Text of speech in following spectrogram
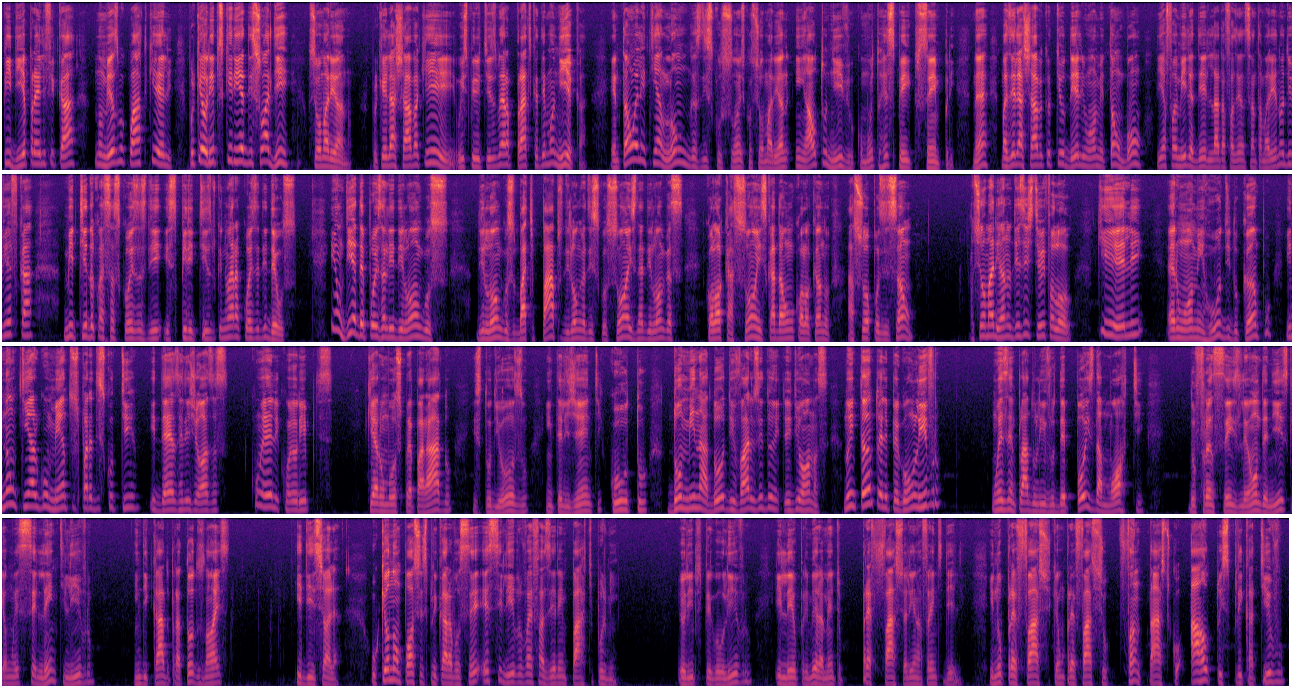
pedia para ele ficar no mesmo quarto que ele, porque Eurípides queria dissuadir o senhor Mariano, porque ele achava que o espiritismo era prática demoníaca. Então ele tinha longas discussões com o senhor Mariano em alto nível, com muito respeito sempre, né? Mas ele achava que o tio dele, um homem tão bom, e a família dele lá da fazenda Santa Maria não devia ficar metida com essas coisas de espiritismo que não era coisa de Deus. E um dia depois ali de longos de longos bate-papos, de longas discussões, né, de longas colocações, cada um colocando a sua posição, o senhor Mariano desistiu e falou que ele era um homem rude do campo e não tinha argumentos para discutir ideias religiosas com ele, com Eurípides, que era um moço preparado, estudioso, inteligente, culto, dominador de vários idiomas. No entanto, ele pegou um livro, um exemplar do livro Depois da Morte, do francês Leon Denis, que é um excelente livro, indicado para todos nós, e disse: Olha, o que eu não posso explicar a você, esse livro vai fazer em parte por mim. Eurípides pegou o livro e leu primeiramente o prefácio ali na frente dele. E no prefácio, que é um prefácio fantástico, autoexplicativo,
